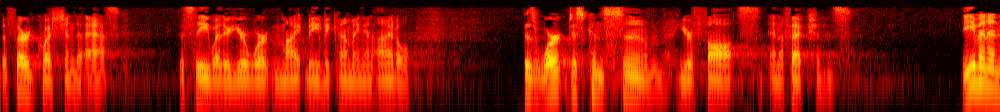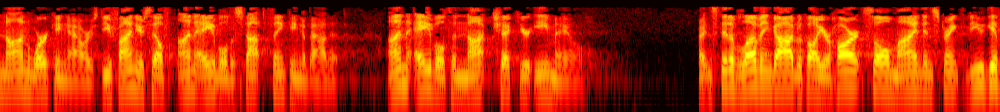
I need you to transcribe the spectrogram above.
The third question to ask to see whether your work might be becoming an idol. Does work just consume your thoughts and affections? Even in non-working hours, do you find yourself unable to stop thinking about it? Unable to not check your email? Right? Instead of loving God with all your heart, soul, mind, and strength, do you give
